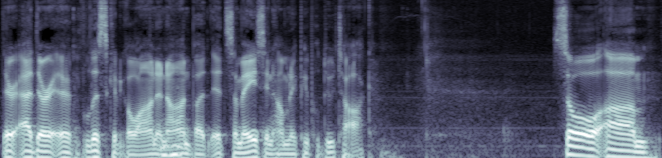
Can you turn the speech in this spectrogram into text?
their uh, their uh, list could go on and on, but it's amazing how many people do talk. So um,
